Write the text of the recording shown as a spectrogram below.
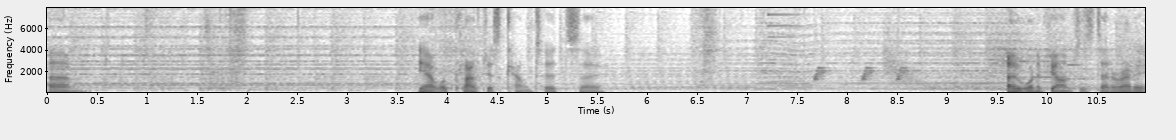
Um, yeah, well, Cloud just countered, so. Oh, one of the arms is dead already.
